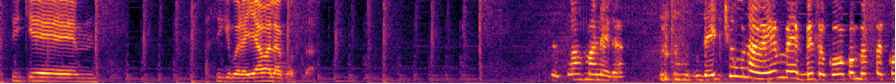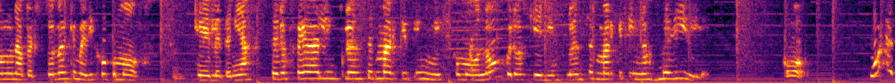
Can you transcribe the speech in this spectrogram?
Así que, así que por allá va la cosa. De todas maneras, de hecho, una vez me, tocó conversar con una persona que me dijo como que le tenía cero fe al influencer marketing. Me dice como, no, pero si el influencer marketing no es medible. Como, ¿what?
